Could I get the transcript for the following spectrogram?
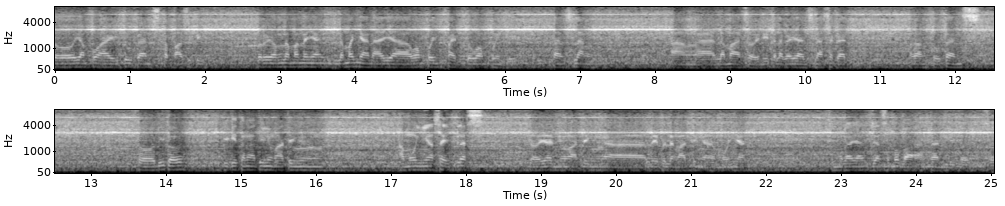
So yan po ay 2 tons capacity. Pero yung laman na yan, laman yan ay ah, 1.5 to 1.8 tons lang ang ah, laman. So hindi talaga yan sinasagad. Parang 2 tons. So dito makikita natin yung ating ammonia side glass. So ayan yung ating ah, level ng ating ah, ammonia. Simula yan dyan sa baba hanggang dito. So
